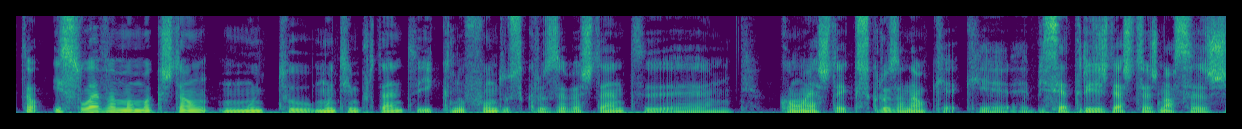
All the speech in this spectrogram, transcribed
Então, isso leva-me a uma questão muito, muito importante e que, no fundo, se cruza bastante eh, com esta, que se cruza, não, que é, que é a bissetriz destas nossas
